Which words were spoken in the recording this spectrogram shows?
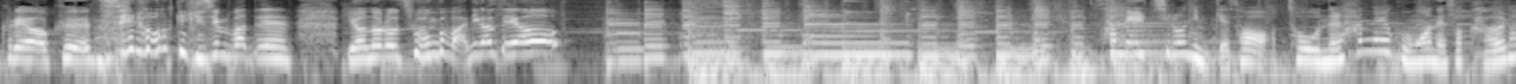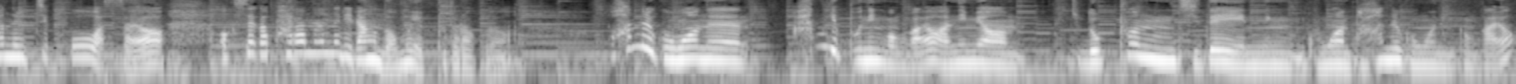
그래요. 그 새롭게 기신받은 면허로 좋은 거 많이 가세요. 3175님께서 저 오늘 하늘 공원에서 가을 하늘 찍고 왔어요. 억새가 파란 하늘이랑 너무 예쁘더라고요. 하늘 공원은 한 개뿐인 건가요? 아니면 좀 높은 지대에 있는 공원 다 하늘 공원인 건가요?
